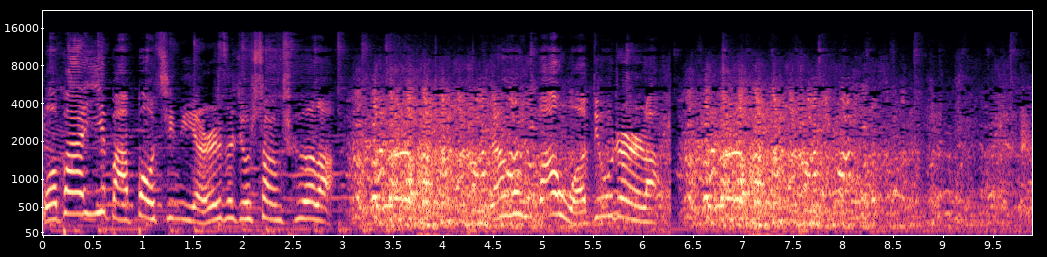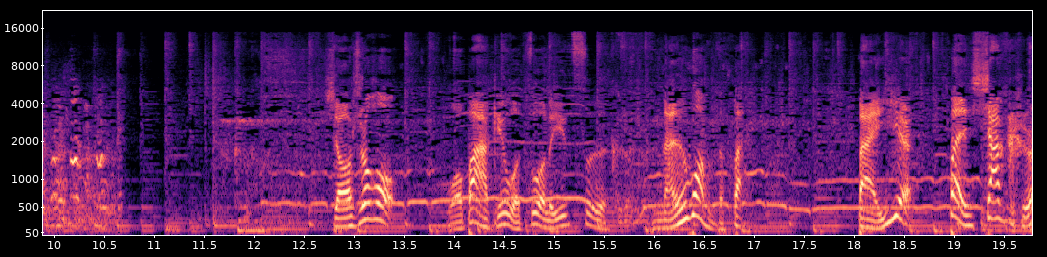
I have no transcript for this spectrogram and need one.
我爸一把抱起你儿子就上车了，然后就把我丢这儿了。小时候，我爸给我做了一次难忘的饭——百叶拌虾壳。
